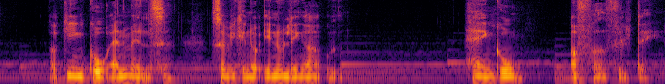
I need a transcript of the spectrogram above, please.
og give en god anmeldelse, så vi kan nå endnu længere ud. Ha' en god og fredfyldt dag.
